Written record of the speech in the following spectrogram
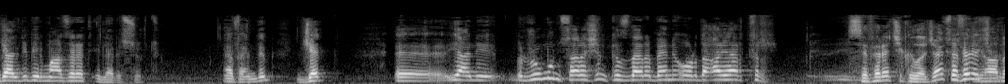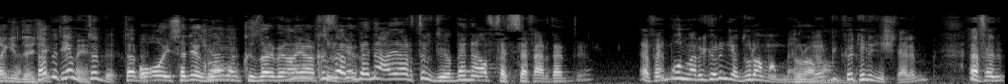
Geldi bir mazeret ileri sürdü. Efendim Ced e, yani Rum'un sarışın kızları beni orada ayartır. Sefere çıkılacak, Sefere cihada çıkılacak. gidilecek Tabii, değil tabii, mi? Tabii, tabii. O oysa diyor ki Rum'un kızları beni Rum'un ayartır kızları diyor. beni ayartır diyor. Beni affet seferden diyor. Efendim onları görünce duramam ben Duramam diyor. Bir diyor. kötülük işlerim. Efendim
